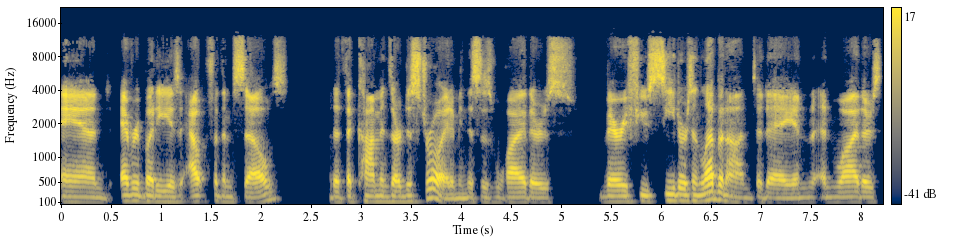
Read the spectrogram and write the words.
and everybody is out for themselves, that the commons are destroyed. I mean, this is why there's very few cedars in Lebanon today, and and why there's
